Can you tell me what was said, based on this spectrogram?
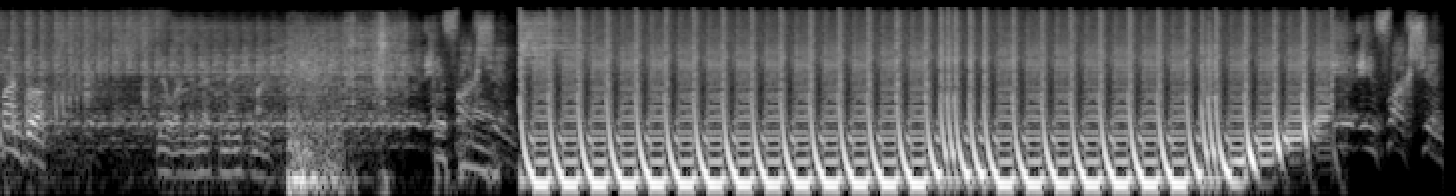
fun book. Network neglecting ancient Infraction. Infraction.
